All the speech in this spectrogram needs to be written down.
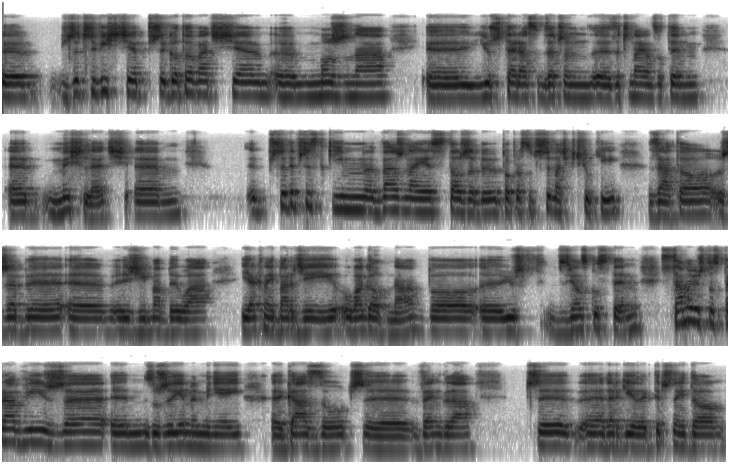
Y, rzeczywiście przygotować się y, można y, już teraz, zaczynając o tym myśleć. Przede wszystkim ważne jest to, żeby po prostu trzymać kciuki za to, żeby zima była jak najbardziej łagodna, bo już w związku z tym samo już to sprawi, że zużyjemy mniej gazu czy węgla czy energii elektrycznej do,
